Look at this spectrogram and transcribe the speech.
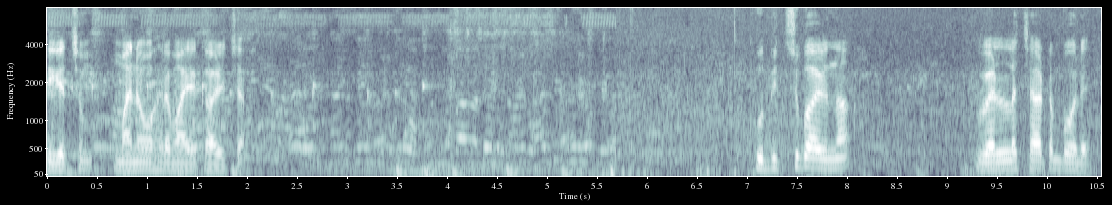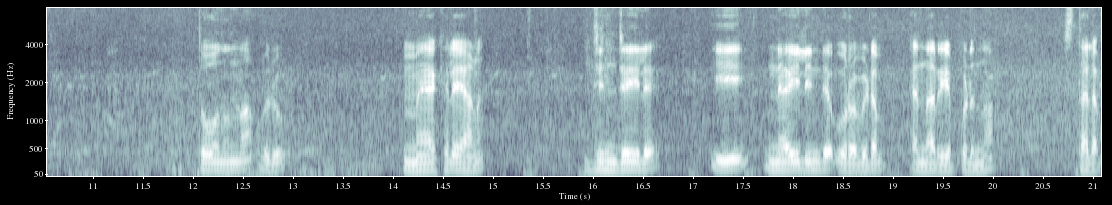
തികച്ചും മനോഹരമായ കാഴ്ച. കുതിച്ചു പായുന്ന വെള്ളച്ചാട്ടം പോലെ തോന്നുന്ന ഒരു മേഖലയാണ് ജിൻജയിലെ ഈ നൈലിന്റെ ഉറവിടം എന്നറിയപ്പെടുന്ന സ്ഥലം.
